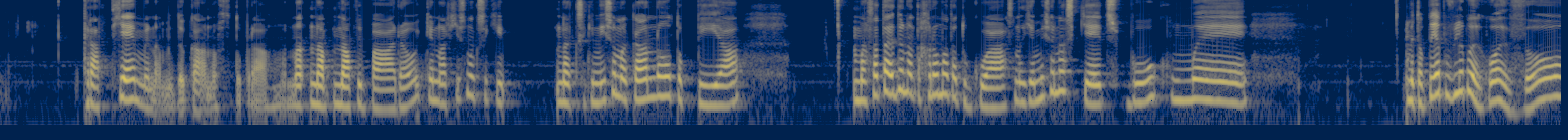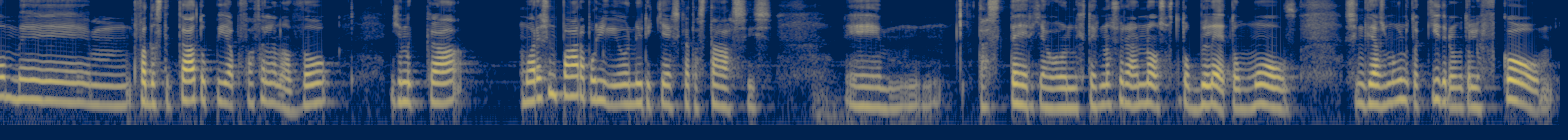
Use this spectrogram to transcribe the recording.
κρατιέμαι να μην το κάνω αυτό το πράγμα. Να, να, να την πάρω και να αρχίσω να, ξεκι... να ξεκινήσω να κάνω τοπία με αυτά τα έντονα τα χρώματα του γκουάς, να γεμίσω ένα sketchbook με με τοπία που βλέπω εγώ εδώ, με φανταστικά τοπία που θα ήθελα να δω. Γενικά, μου αρέσουν πάρα πολύ οι ονειρικές καταστάσεις. Ε, τα αστέρια, ο νυχτερινός ουρανός, αυτό το μπλε, το μόβ, συνδυασμός με το κίτρινο, με το λευκό,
